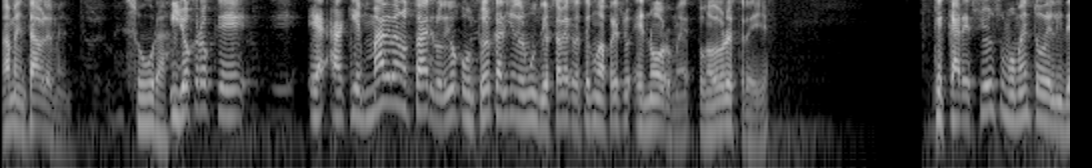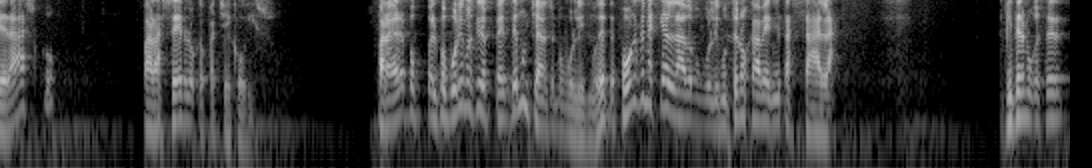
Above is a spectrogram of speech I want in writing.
Lamentablemente. Y yo creo que eh, a quien más debe anotar, y lo digo con todo el cariño del mundo, y él sabe que le tengo un aprecio enorme, don Eduardo Estrella, que careció en su momento de liderazgo para hacer lo que Pacheco hizo. Para el, el populismo, decir, deme un chance populismo. Póngaseme aquí al lado populismo, usted no cabe en esta sala. Aquí tenemos que ser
